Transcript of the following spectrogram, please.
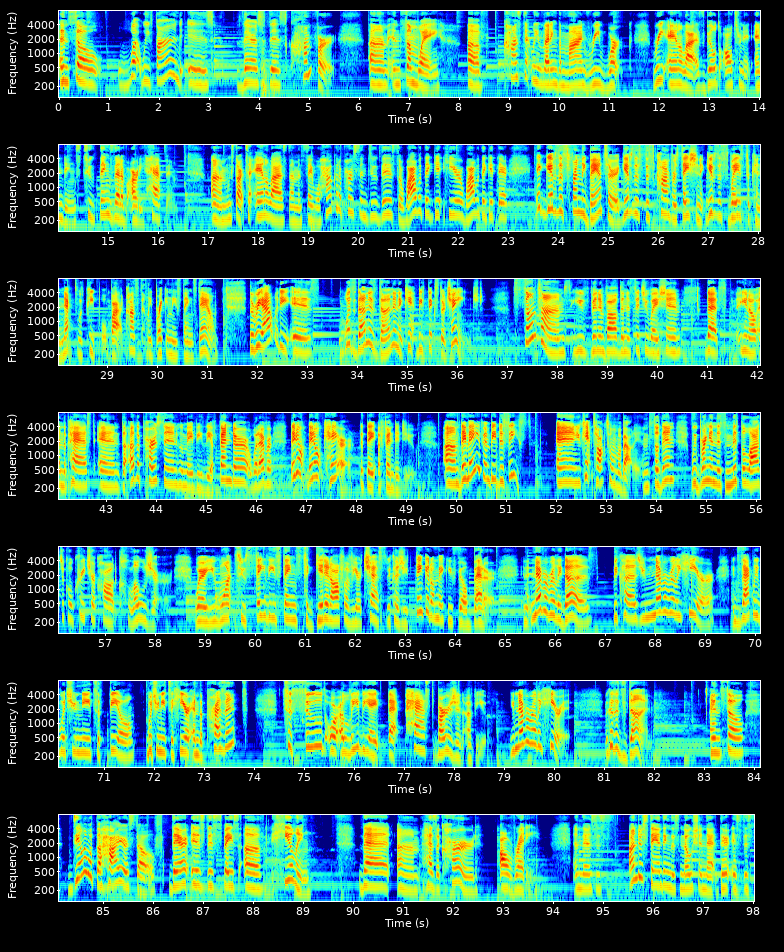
And so, what we find is there's this comfort um, in some way of constantly letting the mind rework, reanalyze, build alternate endings to things that have already happened um, we start to analyze them and say, well, how could a person do this? Or why would they get here? Why would they get there? It gives us friendly banter. It gives us this conversation. It gives us ways to connect with people by constantly breaking these things down. The reality is, what's done is done and it can't be fixed or changed. Sometimes you've been involved in a situation that's you know in the past and the other person who may be the offender or whatever they don't they don't care that they offended you. Um, they may even be deceased and you can't talk to them about it. And so then we bring in this mythological creature called closure where you want to say these things to get it off of your chest because you think it'll make you feel better. And it never really does because you never really hear exactly what you need to feel, what you need to hear in the present to soothe or alleviate that past version of you. You never really hear it because it's done. And so, dealing with the higher self, there is this space of healing that um, has occurred already. And there's this understanding this notion that there is this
